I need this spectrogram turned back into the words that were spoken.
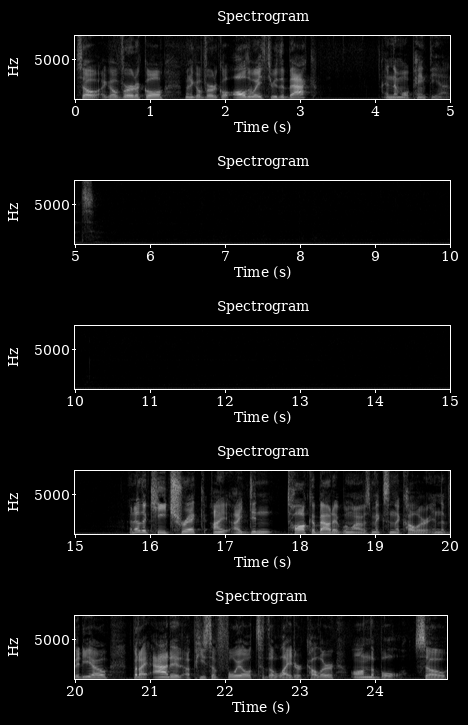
So I go vertical. I'm going to go vertical all the way through the back, and then we'll paint the ends. Another key trick, I, I didn't talk about it when I was mixing the color in the video, but I added a piece of foil to the lighter color on the bowl. So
